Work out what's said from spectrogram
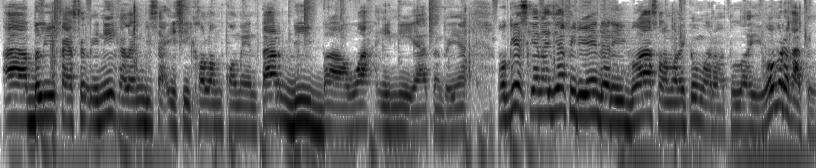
uh, beli face shield ini, kalian bisa isi kolom komentar di bawah ini ya tentunya. Oke, sekian aja videonya dari gua. Assalamualaikum warahmatullahi wabarakatuh.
